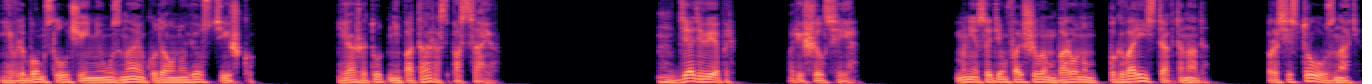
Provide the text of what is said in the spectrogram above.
Я в любом случае не узнаю, куда он увез Тишку. Я же тут не Потара спасаю. «Дядя Вепрь», — решился я, мне с этим фальшивым бароном поговорить так-то надо. Про сестру узнать.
